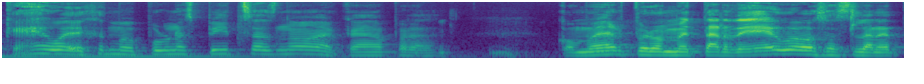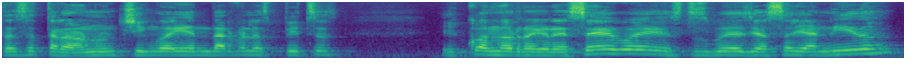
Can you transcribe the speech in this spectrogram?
¿qué, güey? Déjenme por unas pizzas, ¿no? Acá para comer. Pero me tardé, güey. O sea, la neta se tardaron un chingo ahí en darme las pizzas. Y cuando regresé, güey, estos güeyes ya se habían ido.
